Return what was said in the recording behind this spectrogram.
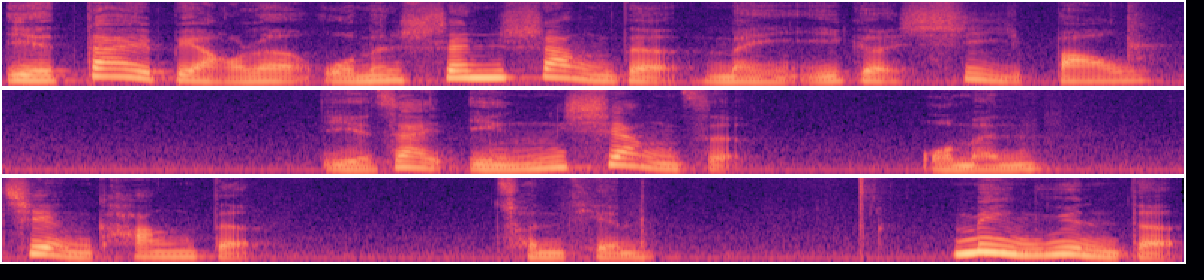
也代表了我们身上的每一个细胞，也在迎向着我们健康的春天、命运的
